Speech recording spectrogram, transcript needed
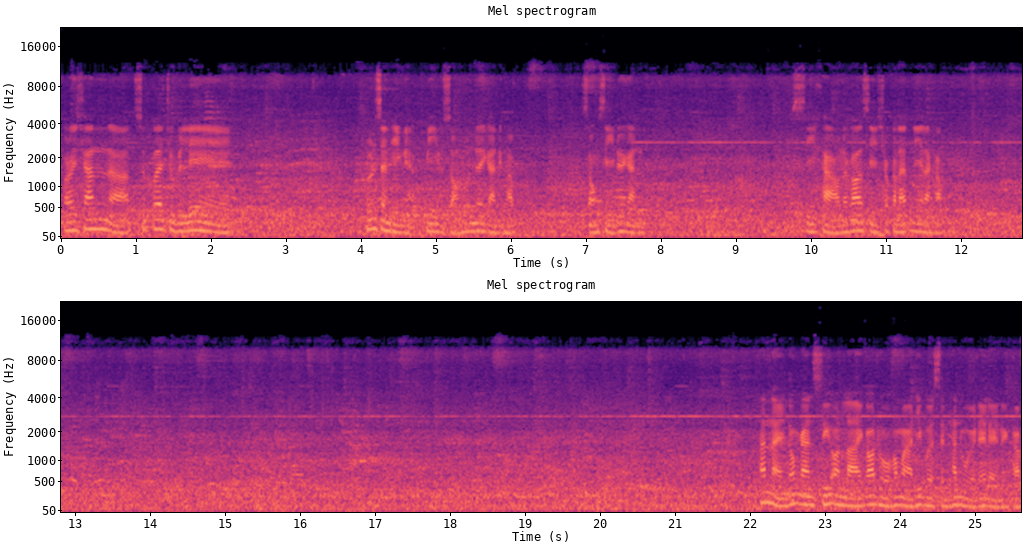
คอลเลคชันซูเปอร์จูเบิลี่ รุ่นเซนติกเนี่ยมีอยู่ 2 รุ่นด้วยกันครับ2สีด้วยกัน สีขาวแล้วก็สีช็อกโกแลตนี่แหละครับ ท่านไหนต้องการซื้อออนไลน์ก็โทรเข้ามาที่เบอร์เซ็นทรัลเวิร์ได้เลยนะครับ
